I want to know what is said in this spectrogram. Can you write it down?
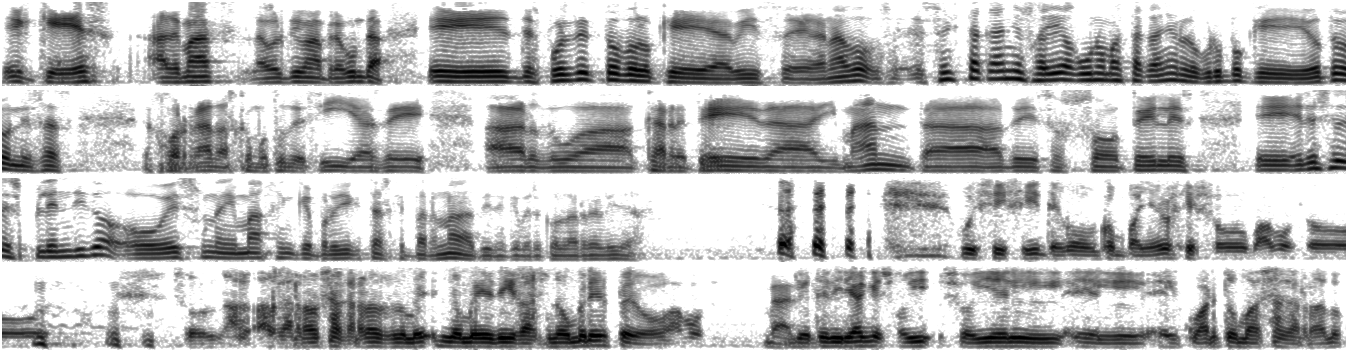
Eh, que es, además, la última pregunta. Eh, después de todo lo que habéis eh, ganado, ¿sois tacaños? ¿Hay alguno más tacaño en el grupo que otro en esas jornadas, como tú decías, de ardua carretera y manta, de esos hoteles? Eh, ¿Eres el espléndido o es una imagen que proyectas que para nada tiene que ver con la realidad? Uy, sí, sí, tengo compañeros que son, vamos, son, son agarrados, agarrados, no me, no me digas nombres, pero vamos, yo te diría que soy, soy el, el- el cuarto más agarrado.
